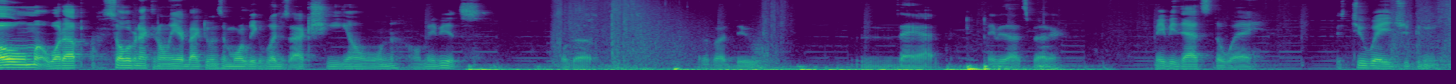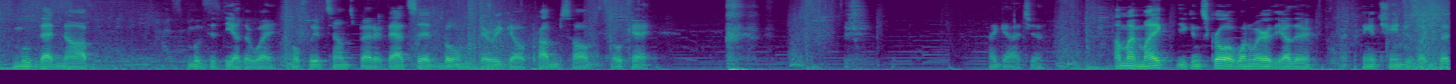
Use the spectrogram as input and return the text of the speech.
Boom, what up? Solo Renekton only here, back doing some more League of Legends action. Oh, maybe it's... Hold up. What if I do that? Maybe that's better. Maybe that's the way. There's two ways you can move that knob. Move it the other way. Hopefully it sounds better. That's it. Boom. There we go. Problem solved. Okay. I gotcha. On my mic, you can scroll it one way or the other. I think it changes like the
